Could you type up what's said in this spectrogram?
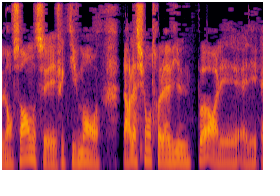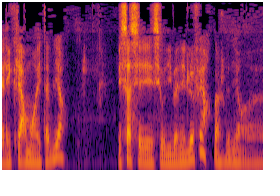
l'ensemble. C'est effectivement la relation entre la ville et le port, elle est, elle est, elle est clairement à établir. Et ça, c'est, c'est aux Libanais de le faire, quoi. Je veux dire, euh,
